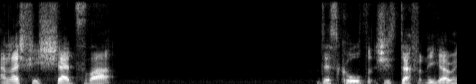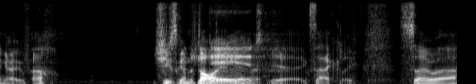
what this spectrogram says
unless she sheds that Discord that she's definitely going over, she's going to die. Yeah, exactly. So, uh,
